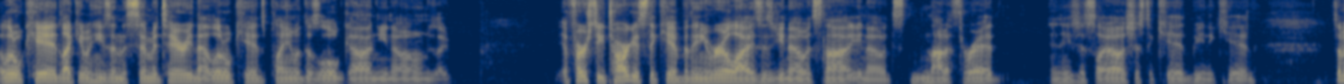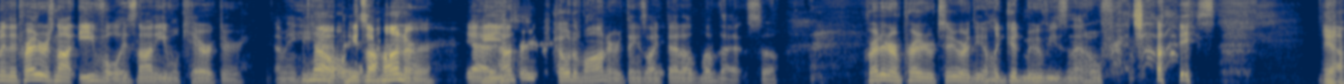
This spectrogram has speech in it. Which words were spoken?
a little kid. Like when he's in the cemetery and that little kid's playing with his little gun, you know, and he's like at first he targets the kid, but then he realizes, you know, it's not, you know, it's not a threat. And he's just like, oh, it's just a kid being a kid. So I mean, the predator's not evil. He's not an evil character. I mean, he no, they he's had- a hunter. yeah, he's- Hunter, he's a code of honor, things like that. I love that. So, Predator and Predator Two are the only good movies in that whole franchise. Yeah.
